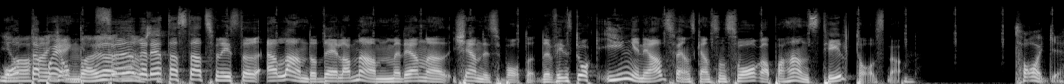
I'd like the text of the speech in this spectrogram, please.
Ja, Åtta han poäng. jobbar ju Före detta statsminister Erlander delar namn med denna kändissupporter. Det finns dock ingen i Allsvenskan som svarar på hans tilltalsnamn. Tage?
